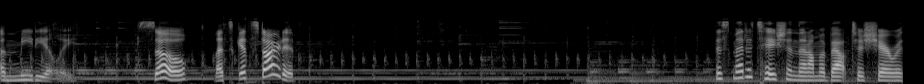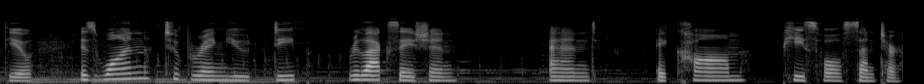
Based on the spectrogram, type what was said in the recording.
immediately. So, let's get started. This meditation that I'm about to share with you is one to bring you deep relaxation and a calm, peaceful center.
